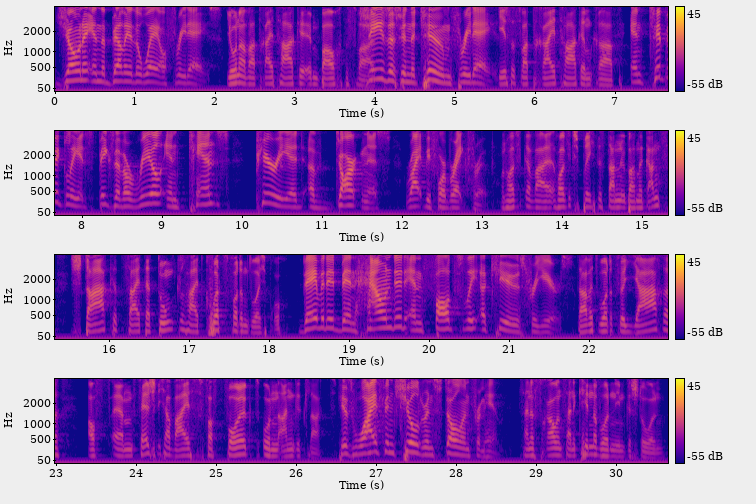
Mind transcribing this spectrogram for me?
Jonah in the belly of the whale, three days. Jona war drei Tage im Bauch des Wals. Jesus in the tomb, three days. Jesus war drei Tage im Grab. And typically it speaks of a real intense period of darkness right before breakthrough. Und häufiger war, häufig spricht es dann über eine ganz starke Zeit der Dunkelheit kurz vor dem Durchbruch. David had been hounded and falsely accused for years. David wurde für Jahre auf ähm, fälschlicher Weise verfolgt und angeklagt. His wife and children stolen from him. Seine Frau und seine Kinder wurden ihm gestohlen.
